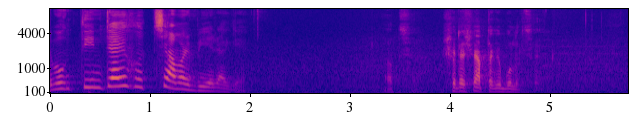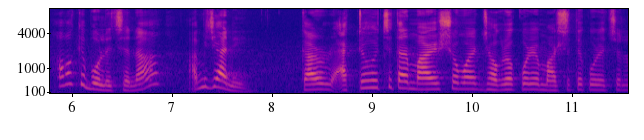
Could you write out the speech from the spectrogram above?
এবং তিনটাই হচ্ছে আমার বিয়ের আগে। আচ্ছা সেটা সে আপনাকে বলেছে? আমাকে বলেছে না আমি জানি। কারণ একটা হচ্ছে তার মায়ের সময় ঝগড়া করে মার সাথে করেছিল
